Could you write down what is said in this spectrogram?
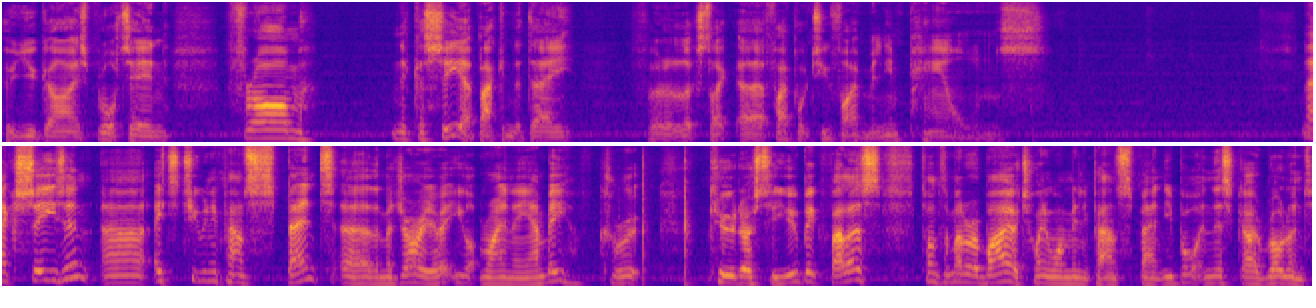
who you guys brought in from Nicosia back in the day for looks like 5.25 million pounds. Next season, uh, £82 million spent. Uh, the majority of it, you got Ryan Nyambe. Kudos to you, big fellas. Tonta Abayo, £21 million spent. You bought in this guy, Roland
